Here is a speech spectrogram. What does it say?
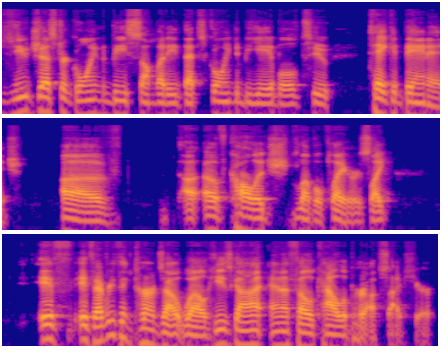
you just are going to be somebody that's going to be able to take advantage of uh, of college level players. Like if if everything turns out well, he's got NFL caliber upside here.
